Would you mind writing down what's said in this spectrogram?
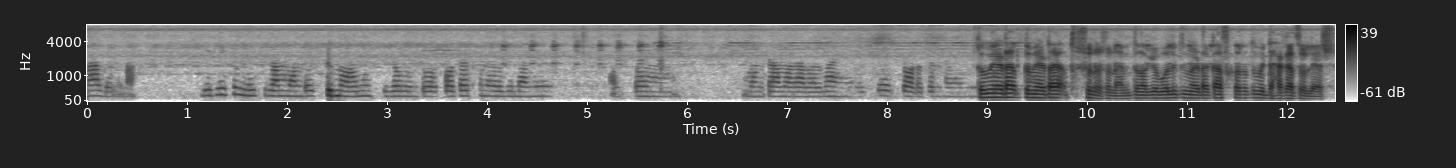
না যাব না। ডিসিশন নিয়েছিলাম মনটা একটু নরম ছিল কিন্তু ওর কথা শুনে ওই দিন আমি একদম মনটা আমার আবার ভাঙে গেছে তরকার নামে তুমি এটা তুমি এটা শোনো শোনো আমি তোমাকে বলি তুমি একটা কাজ করো তুমি ঢাকা চলে আসো।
